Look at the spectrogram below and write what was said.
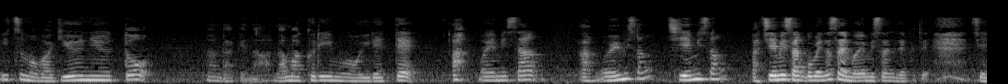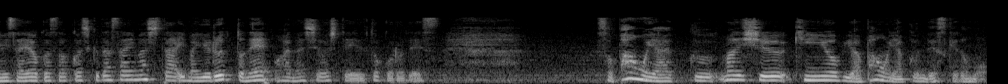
いつもは牛乳となんだっけな生クリームを入れてあもえみさん。あもえみさん？ちえみさん？あちえみさん。ごめんなさいもえみさんじゃなくて。ちえみさんようこそお越しくださいました。今ゆるっとねお話をしているところです。そうパンを焼く毎週金曜日はパンを焼くんですけども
